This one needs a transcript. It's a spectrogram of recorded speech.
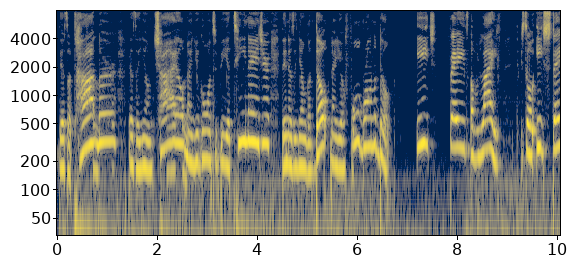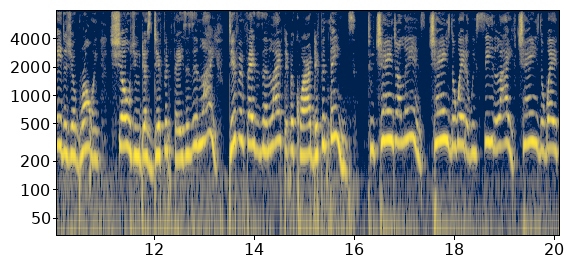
there's a toddler, there's a young child, now you're going to be a teenager, then there's a young adult, now you're a full grown adult. Each phase of life so each stage as you're growing shows you there's different phases in life. Different phases in life that require different things. To change our lens, change the way that we see life, change the way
